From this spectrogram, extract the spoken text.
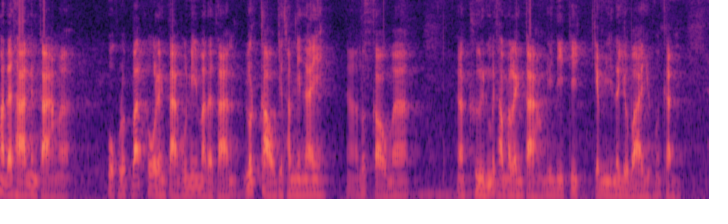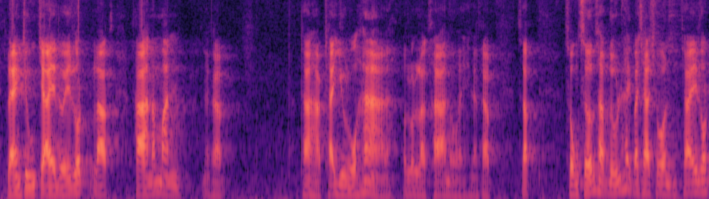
มาตรฐานต่างๆพวกรถบัสพวกอะไรต่างๆพวกนี้มาตรฐานรถเก่าจะทำยังไงรถเก่ามา นะคืนไม่ทำอะไรต่างๆนี่นี่ที่จะมีนโยบายอยู่เหมือนกัน แรงจูงใจโดยลดราคาน้ำมันนะครับ ถ้าหากใช้ยูโร5นะก็ลดราคาหน่อยนะครับส,ส่งเสริมสนับสนุนให้ประชาชนใช้รถ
